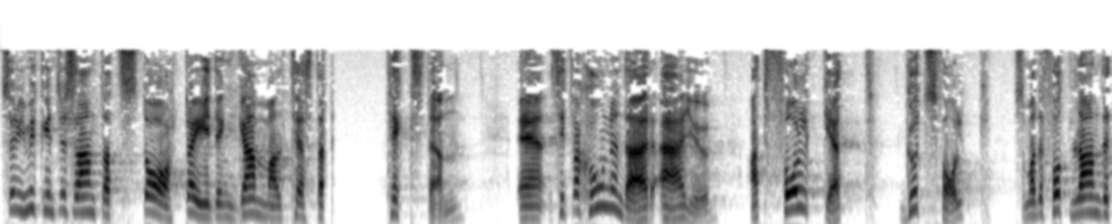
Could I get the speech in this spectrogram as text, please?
så är det mycket intressant att starta i den gammaltestamentliga texten. Eh, situationen där är ju att folket, Guds folk, som hade fått landet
